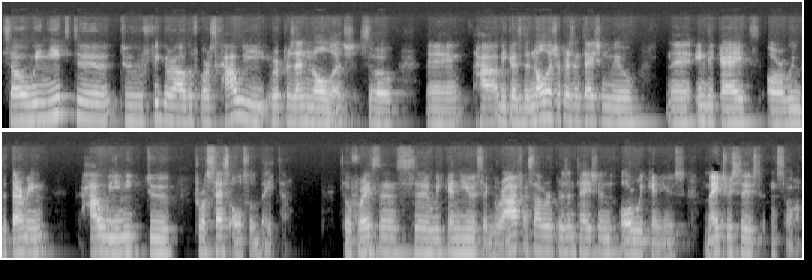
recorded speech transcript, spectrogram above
so we need to, to figure out, of course, how we represent knowledge. So how, because the knowledge representation will uh, indicate or will determine how we need to process also data. So for instance, uh, we can use a graph as our representation, or we can use matrices and so on.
